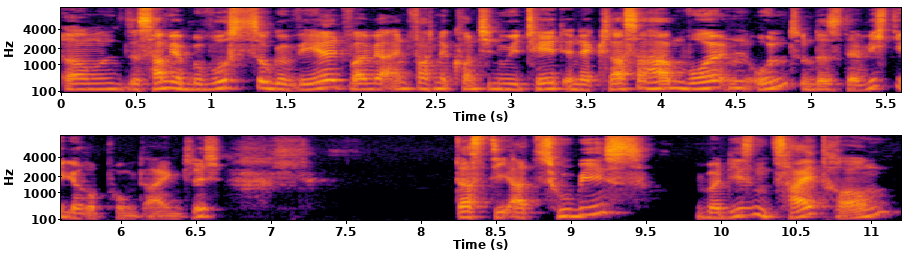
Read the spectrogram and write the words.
ähm, das haben wir bewusst so gewählt, weil wir einfach eine Kontinuität in der Klasse haben wollten und, und das ist der wichtigere Punkt eigentlich, dass die Azubis über diesen Zeitraum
